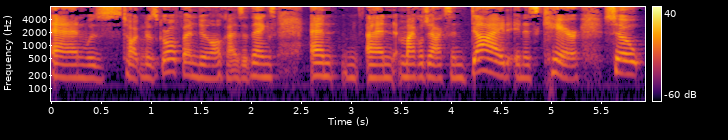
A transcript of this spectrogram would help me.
and was talking to his girlfriend, doing all kinds of things. And, and Michael Jackson died in his care. So,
